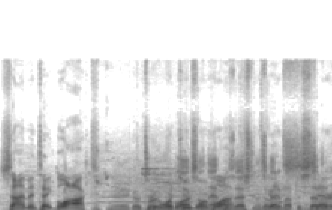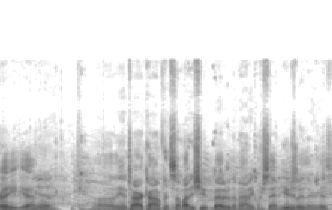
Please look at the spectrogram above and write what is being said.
Simon take blocked. Yeah, go two Broome more with two blocks more on that blocks. possession. That's So got him up to seven, or eight. Yeah. Yeah. Uh, the entire conference, somebody shooting better than 90%. Usually there is.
